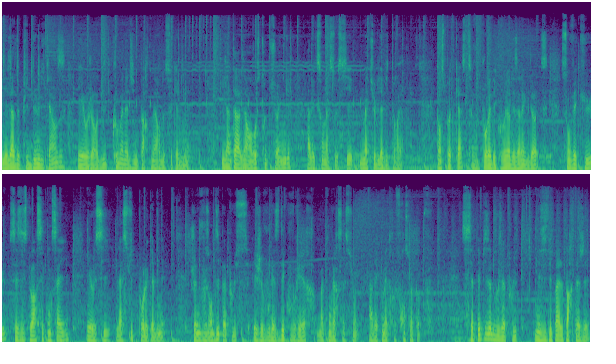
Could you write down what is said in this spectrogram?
Il est là depuis 2015 et est aujourd'hui co-managing partner de ce cabinet. Il intervient en restructuring avec son associé Mathieu de la Victoria. Dans ce podcast, vous pourrez découvrir des anecdotes, son vécu, ses histoires, ses conseils et aussi la suite pour le cabinet. Je ne vous en dis pas plus et je vous laisse découvrir ma conversation avec maître François Kopf. Si cet épisode vous a plu, n'hésitez pas à le partager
